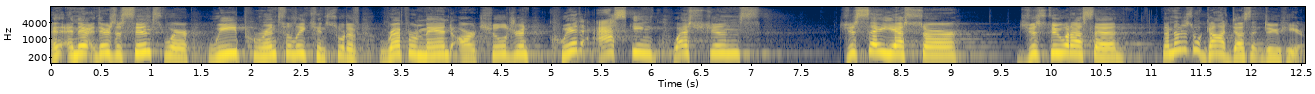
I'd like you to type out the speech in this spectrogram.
And, and there, there's a sense where we parentally can sort of reprimand our children. Quit asking questions. Just say, yes, sir. Just do what I said. Now, notice what God doesn't do here.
